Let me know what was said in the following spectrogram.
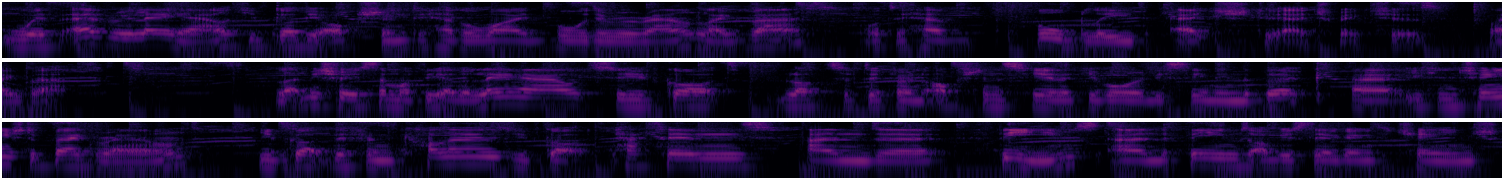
With every layout you've got the option to have a wide border around like that or to have full bleed edge to edge pictures like that. Let me show you some of the other layouts. So you've got lots of different options here that you've already seen in the book. Uh, you can change the background. You've got different colors, you've got patterns and uh, themes, and the themes obviously are going to change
